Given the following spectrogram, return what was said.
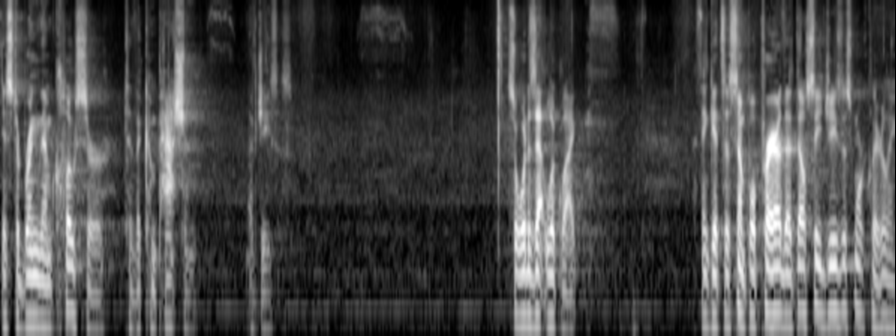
is to bring them closer to the compassion of Jesus. So, what does that look like? I think it's a simple prayer that they'll see Jesus more clearly.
